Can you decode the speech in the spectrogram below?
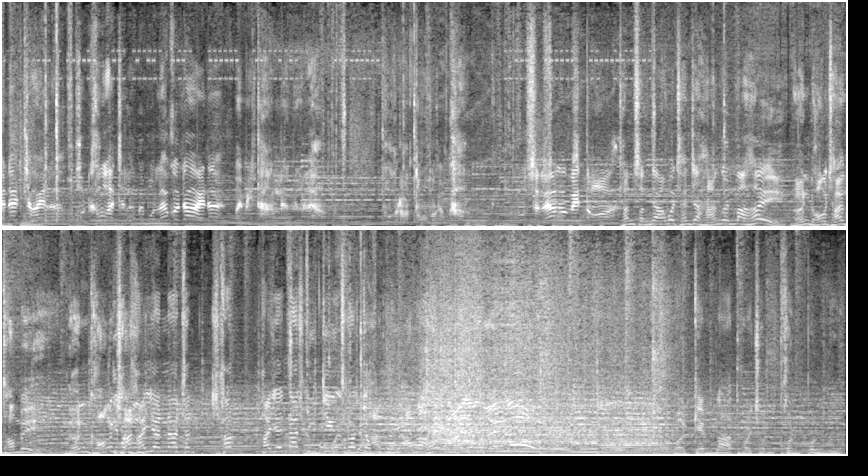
แต่แน่ทำใจตัวเหรอคนเขาอาจจะลืมไปหมดแล้วก็ได้นะ ไม่มีทางลืมอยู่แล้ว พวกเราโตมากับเขาเสร็จแล้วเราไงต่อฉันสัญญาว่าฉันจะหาเงินมาให้ เงินของฉันทอมมี่เงินของฉันหายนะชัดชัดหายนะจริงๆเราจะหาเงินเอามาให้นายยังไงเล่าเปิดเกมล่าทรชนคนปล้นเมือง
